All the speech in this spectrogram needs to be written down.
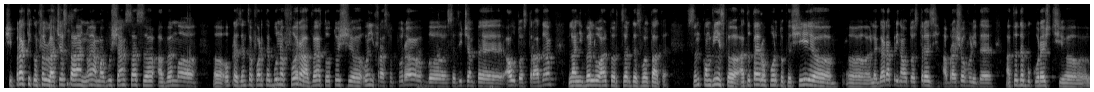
și practic în felul acesta noi am avut șansa să avem o prezență foarte bună fără a avea totuși o infrastructură, să zicem, pe autostradă la nivelul altor țări dezvoltate. Sunt convins că atât aeroportul cât și uh, uh, legarea prin autostrăzi a Brașovului de atât de București uh,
